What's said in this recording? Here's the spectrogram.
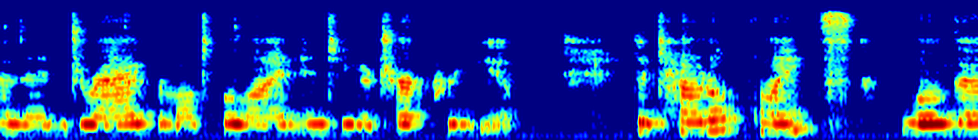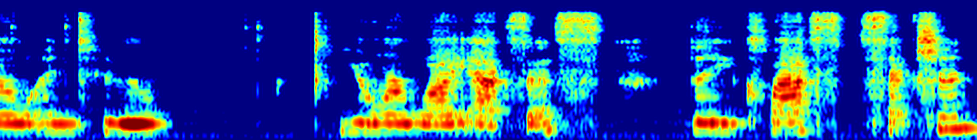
and then drag the multiple line into your chart preview. The total points will go into your y-axis. The class section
